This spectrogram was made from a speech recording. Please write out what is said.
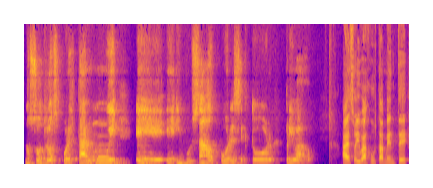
nosotros por estar muy eh, eh, impulsados por el sector privado. A eso iba justamente,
